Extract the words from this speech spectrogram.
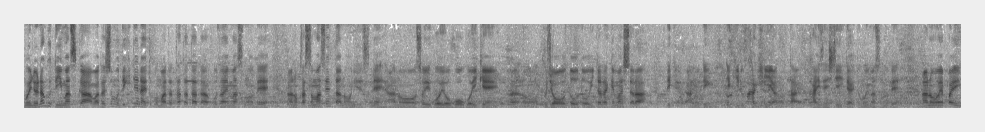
ご遠慮なくと言いますか、私どもできてないところまだただただございますので、あのカスタマーセンターの方にですね、あのそういうご要望、ご意見、あの苦情等々いただけましたら、できあのでできる限りあの改善していきたいと思いますので、あのやっぱり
